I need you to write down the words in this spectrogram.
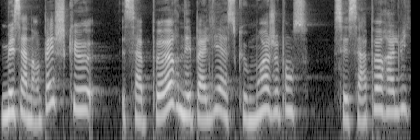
Mais ça n'empêche que sa peur n'est pas liée à ce que moi je pense. C'est sa peur à lui.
